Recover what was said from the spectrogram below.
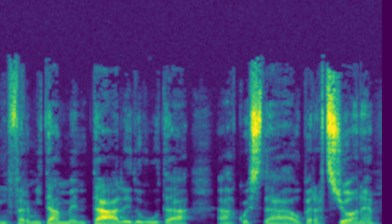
infermità mentale dovuta a questa operazione?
